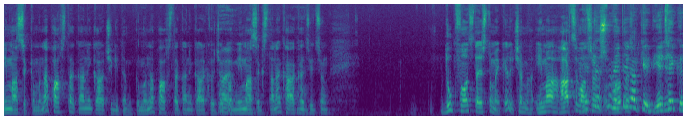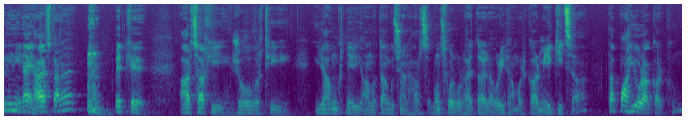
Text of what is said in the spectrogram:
մի մասը կմնա փախստականի կարգ, չգիտեմ, կմնա փախստականի կարգավիճակով, մի մասը կստանա քաղաքացիություն։ Դուք ոնց տեսնում եք, էլի, չեմ հիմա հարցը ոնց Ես տեսնում եմ հետեւյալ կերպ, եթե կլինի, նայ Հայաստանը պետք է Արցախի ժողովրդի իրավունքների անվտանգության հարցը ոնց որ որ հայտարարել է, որ իր համար կարմիրի գիծ է, դա պահի օրակարգում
